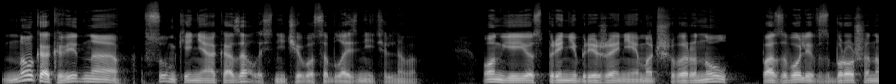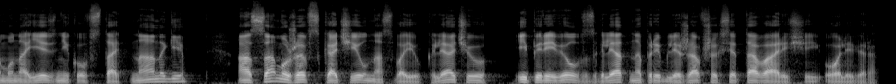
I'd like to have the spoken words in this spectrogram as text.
Но, как видно, в сумке не оказалось ничего соблазнительного. Он ее с пренебрежением отшвырнул, позволив сброшенному наезднику встать на ноги, а сам уже вскочил на свою клячу и перевел взгляд на приближавшихся товарищей Оливера.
